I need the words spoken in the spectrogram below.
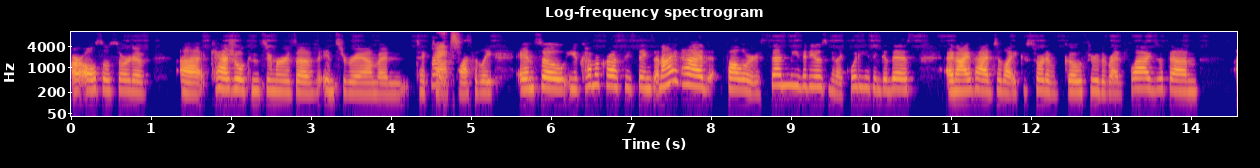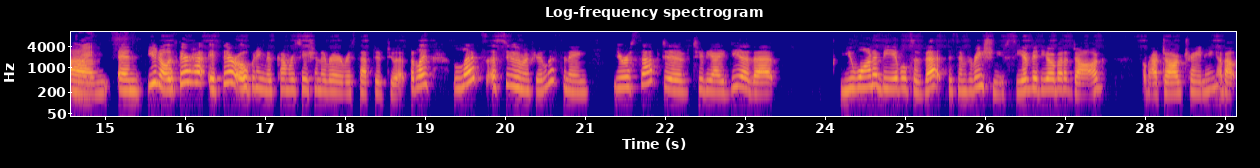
are also sort of uh, casual consumers of Instagram and TikTok, right. possibly. And so you come across these things, and I've had followers send me videos and be like, "What do you think of this?" And I've had to like sort of go through the red flags with them. Um, right. And you know, if they're ha- if they're opening this conversation, they're very receptive to it. But let's let's assume if you're listening, you're receptive to the idea that you want to be able to vet this information. You see a video about a dog, about dog training, about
